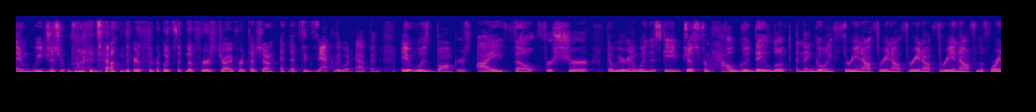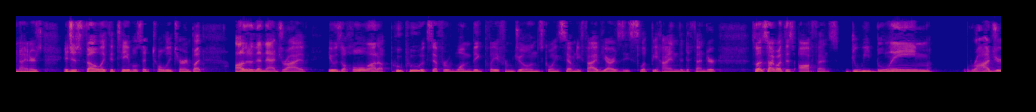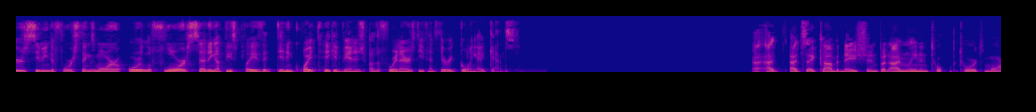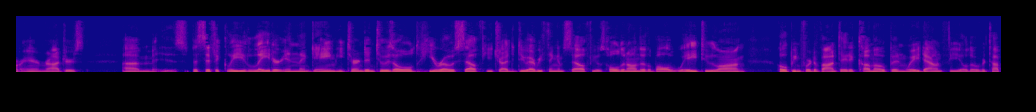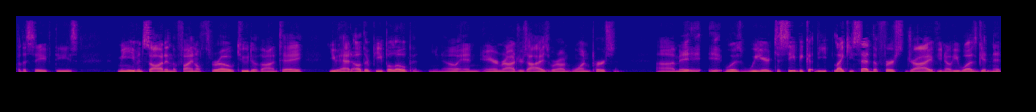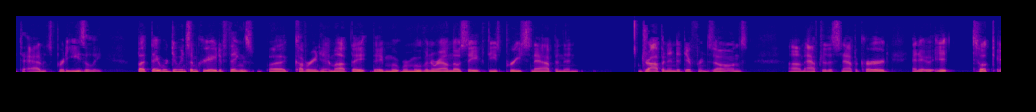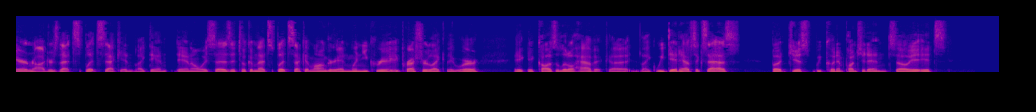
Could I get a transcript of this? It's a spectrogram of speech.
and we just run it down their throats in the first drive for a touchdown. And that's exactly what happened. It was bonkers. I felt for sure that we were going to win this game just from how good they looked and then going three and out, three and out, three and out, three and out from the 49ers. It just felt like the tables had totally turned. But other than that drive, it was a whole lot of poo poo except for one big play from Jones going 75 yards as he slipped behind the defender. So let's talk about this offense. Do we blame Rodgers seeming to force things more or LaFleur setting up these plays that didn't quite take advantage of the 49ers defense they were going against? I'd I'd say combination, but I'm leaning to- towards more Aaron Rodgers. Um, specifically later in the game, he turned into his old hero self. He tried to do everything himself. He was holding on to the ball way too long, hoping for Davante to come open way downfield over top of the safeties. I mean, you even saw it in the final throw to Davante. You had other people open, you know, and Aaron Rodgers' eyes were on one person. Um, it, it was weird to see because, like you said, the first drive, you know, he was getting it to Adams pretty easily, but they were doing some creative things, uh, covering him up. They they mo- were moving around those safeties pre-snap and then dropping into different zones um, after the snap occurred, and it, it took Aaron Rodgers that split second, like Dan Dan always says, it took him that split second longer. And when you create pressure like they were, it, it caused a little havoc. Uh, like we did have success, but just we couldn't punch it in. So it, it's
